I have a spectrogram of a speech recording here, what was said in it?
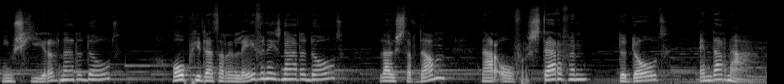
Nieuwsgierig naar de dood? Hoop je dat er een leven is na de dood? Luister dan naar Over sterven, de dood en daarna.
